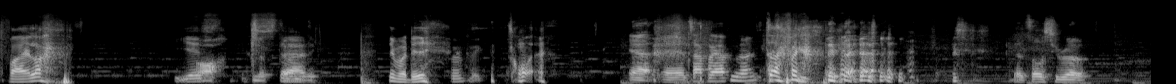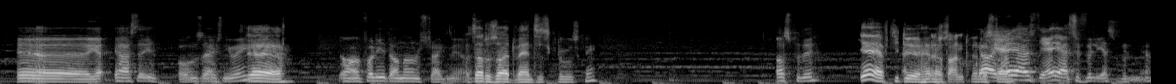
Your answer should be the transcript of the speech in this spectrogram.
Fejler. Yes. Åh, den er færdig. Det var det, Perfekt. tror jeg. Ja, øh, tak for aften. Tak for That's all she wrote. Øh, jeg, jeg har stadig et bonus action jo, ikke? Ja, ja. Så han får lige Stunner Strike mere. Og så har du så advantage, skal du huske, ikke? Også på det? Ja, ja, fordi det, Ja, han er er stunt. Den er Ja, ja, stunt. ja, ja, ja, selvfølgelig, ja, selvfølgelig, ja,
